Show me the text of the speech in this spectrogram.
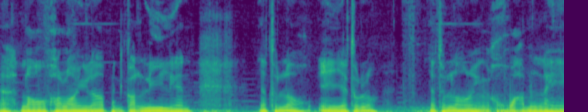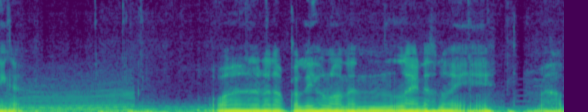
อะ ลองขอลองอีกรอบเป็นกอลลี่เรือน อย่าทดลอง เอ้ยอย่าทดลอง อย่าทดลองเห็นความแรงอะว่าระดับกอลลี่ของเรานั้นแรงนะเท่าไหร่นะครับ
